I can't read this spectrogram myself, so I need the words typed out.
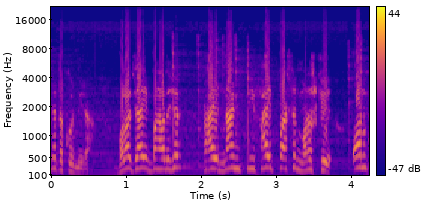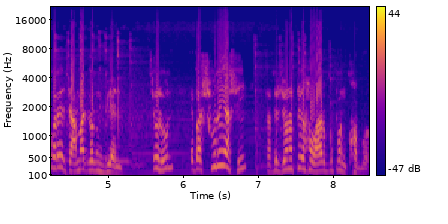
নেতাকর্মীরা। বলা যায় বাংলাদেশের প্রায় নাইনটি ফাইভ পার্সেন্ট মানুষকে অন করে জামাত এবং বিএনপি। চলুন, এবার শুনে আসি তাদের জনপ্রিয় হওয়ার গোপন খবর।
